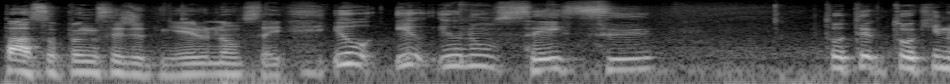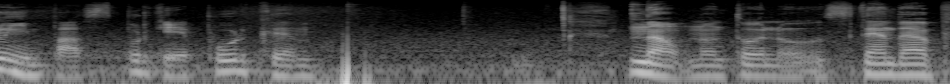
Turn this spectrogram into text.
Pá, suponho que seja dinheiro, não sei. Eu, eu, eu não sei se. Estou aqui no impasse. Porquê? Porque. Não, não estou no stand-up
